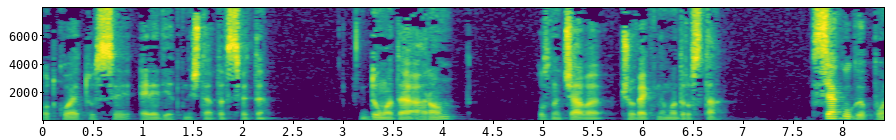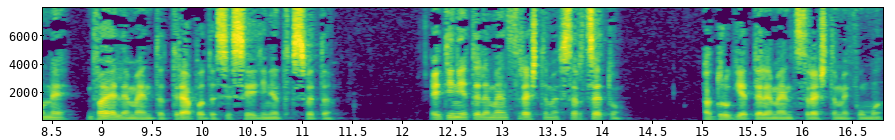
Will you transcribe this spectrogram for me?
от което се редят нещата в света. Думата Арон означава човек на мъдростта. Всякога поне два елемента трябва да се съединят в света. Единият елемент срещаме в сърцето, а другият елемент срещаме в ума.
